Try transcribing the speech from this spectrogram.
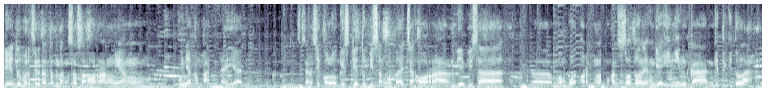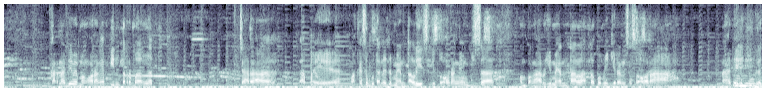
Dia itu bercerita tentang seseorang yang punya kepandaian secara psikologis. Dia tuh bisa ngebaca orang, dia bisa eh, membuat orang melakukan sesuatu hal yang dia inginkan gitu-gitulah. Karena dia memang orangnya pinter banget. Cara apa ya makanya sebutannya the mentalist gitu. Orang yang bisa mempengaruhi mental atau pemikiran seseorang. Nah dia juga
